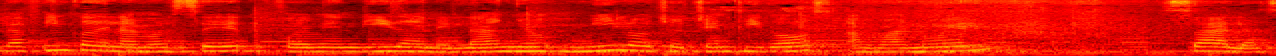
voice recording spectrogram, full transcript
La finca de la Merced fue vendida en el año 1882 a Manuel Salas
